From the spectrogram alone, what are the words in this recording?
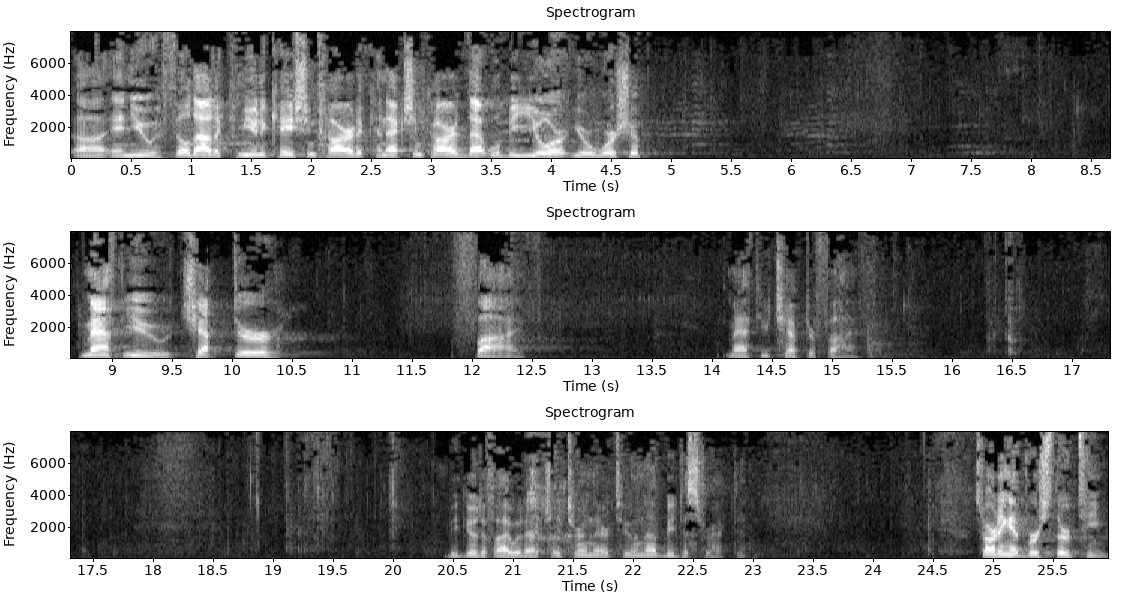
uh, and you filled out a communication card, a connection card, that will be your, your worship. Matthew chapter 5. Matthew chapter 5. Be good if I would actually turn there too and not be distracted. Starting at verse 13.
